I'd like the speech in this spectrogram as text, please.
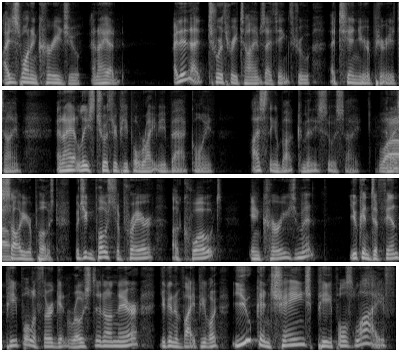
I just want to encourage you. And I had, I did that two or three times, I think, through a 10 year period of time. And I had at least two or three people write me back going, I was thinking about committing suicide. And I saw your post. But you can post a prayer, a quote, encouragement. You can defend people if they're getting roasted on there. You can invite people. You can change people's life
